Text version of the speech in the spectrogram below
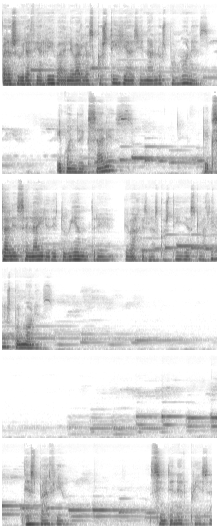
para subir hacia arriba, elevar las costillas, llenar los pulmones. Y cuando exhales, que exhales el aire de tu vientre, que bajes las costillas, que vacíes los pulmones. Despacio, sin tener prisa.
